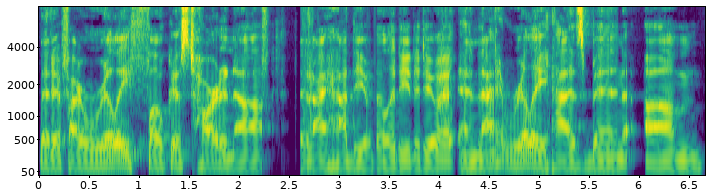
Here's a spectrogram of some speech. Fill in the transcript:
that if I really focused hard enough, that I had the ability to do it. And that really has been um,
